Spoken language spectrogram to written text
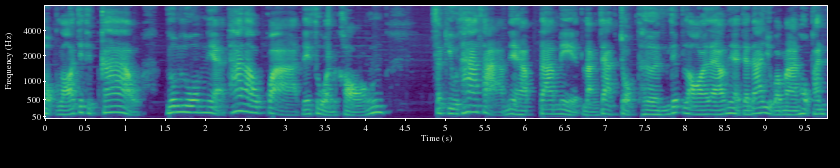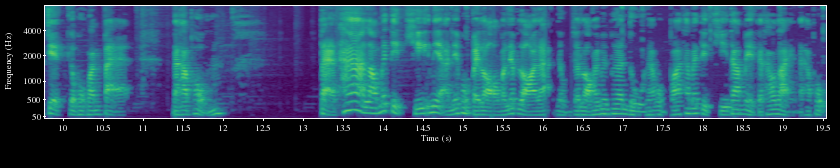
หกร้อยเจ็ดสิบเก้ารวมๆเนี่ย ถ้าเรากวาดในส่วนของสกิลท่าสามเนี่ยครับ ดาเมจหลังจากจบเทิร์นเรียบร้อยแล้วเนี่ย จะได้อยู่ประมาณหกพันเจ็ดเกือบหกพันแปดนะครับผม แต่ถ้าเราไม่ติดคีเนี่ย อันนี้ผมไปลองมาเรียบร้อยแล้ว เดี๋ยวผมจะลองให้เพื่อนๆดูนะผมว่าถ้าไม่ติดคีดาเมจจะเท่าไหร่นะครับผม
